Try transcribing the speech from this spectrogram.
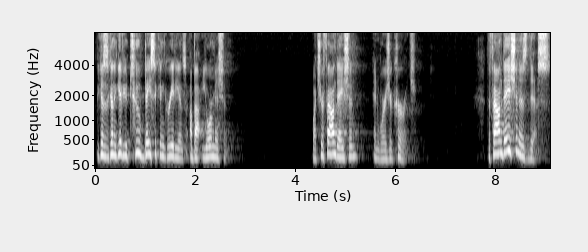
because it's going to give you two basic ingredients about your mission. What's your foundation and where's your courage? The foundation is this.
